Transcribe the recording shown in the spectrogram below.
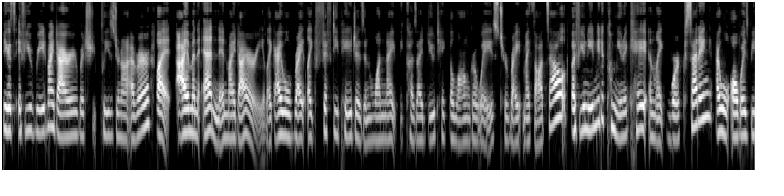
Because if you read my diary, which please do not ever, but I am an N in my diary. Like I will write like 50 pages in one night because I do take the longer ways to write my thoughts out. But if you need me to communicate in like work setting, I will always be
